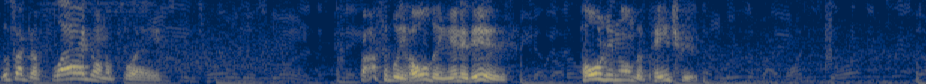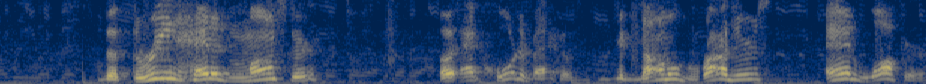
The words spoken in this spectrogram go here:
looks like a flag on a play. Possibly holding, and it is. Holding on the Patriots. The three headed monster uh, at quarterback of McDonald, Rodgers, and Walker.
